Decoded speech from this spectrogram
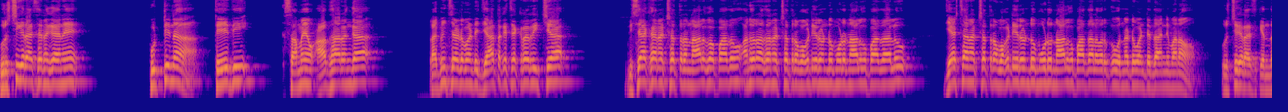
వృశ్చిక రాశి అనగానే పుట్టిన తేదీ సమయం ఆధారంగా లభించినటువంటి జాతక చక్రరీత్యా విశాఖ నక్షత్రం నాలుగో పాదం అనురాధ నక్షత్రం ఒకటి రెండు మూడు నాలుగు పాదాలు జ్యేష్ఠ నక్షత్రం ఒకటి రెండు మూడు నాలుగు పాదాల వరకు ఉన్నటువంటి దాన్ని మనం వృశ్చిక రాశి కింద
